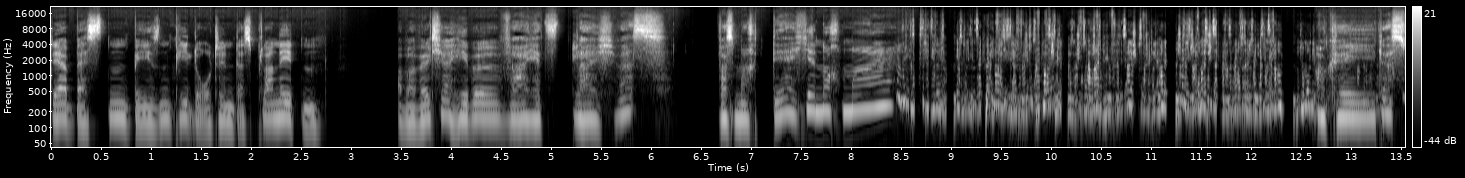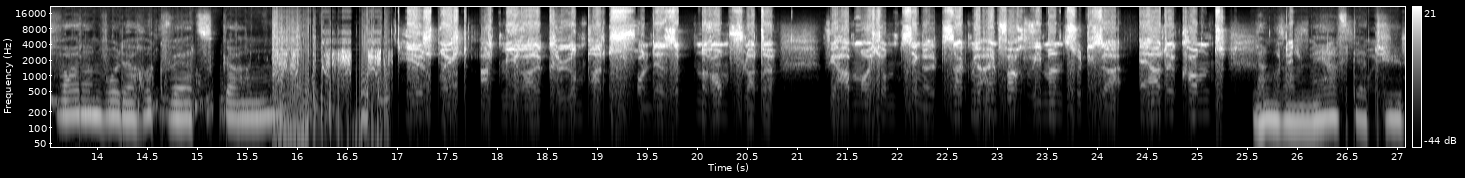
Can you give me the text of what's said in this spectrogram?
der besten Besenpilotin des Planeten. Aber welcher Hebel war jetzt gleich was? Was macht der hier nochmal? Okay, das war dann wohl der Rückwärtsgang. Hier spricht Admiral Klumpatsch von der siebten Raumflotte. Wir haben euch umzingelt. Sag mir einfach, wie man zu dieser Erde kommt. Langsam nervt der Typ.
